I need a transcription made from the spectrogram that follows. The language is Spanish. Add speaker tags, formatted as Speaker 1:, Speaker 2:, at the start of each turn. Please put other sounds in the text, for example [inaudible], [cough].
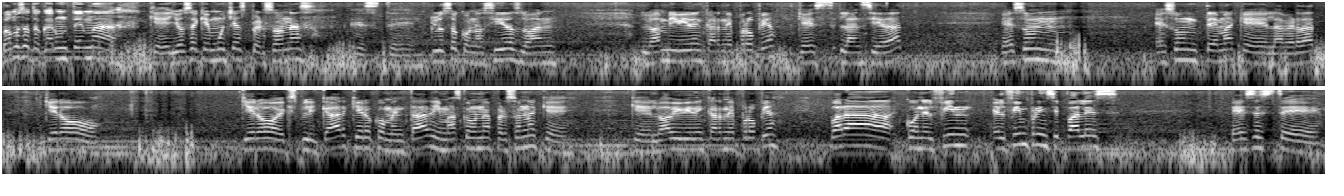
Speaker 1: Vamos a tocar un tema que yo sé que muchas personas, este, incluso conocidos, lo han, lo han vivido en carne propia, que es la ansiedad. Es un, es un tema que la verdad quiero, quiero explicar, quiero comentar y más con una persona que, que lo ha vivido en carne propia para con el fin el fin principal es es este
